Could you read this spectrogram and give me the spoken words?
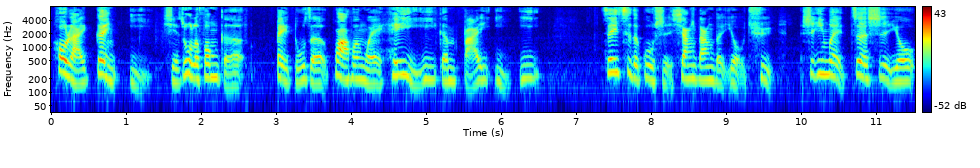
后来更以写作的风格被读者划分为黑蚁一跟白蚁一。这一次的故事相当的有趣，是因为这是由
